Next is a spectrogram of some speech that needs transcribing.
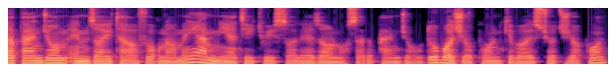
و پنجم امضای توافقنامه امنیتی توی سال 1952 با ژاپن که باعث شد ژاپن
